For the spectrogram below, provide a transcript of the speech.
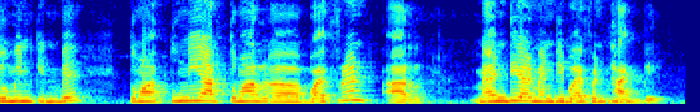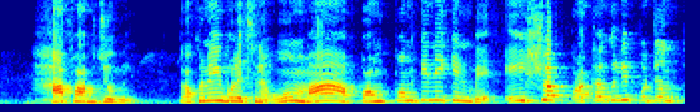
জমিন কিনবে, তোমার, তুমি আর তোমার বয়ফ্রেন্ড আর ম্যান্ডি আর ম্যান্ডির বয়ফ্রেন্ড থাকবে হাফ হাফ জমি। তখনই বলেছিলাম, ও মা পমপমকে নিয়ে কিনবে। এইসব কথাগুলি পর্যন্ত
